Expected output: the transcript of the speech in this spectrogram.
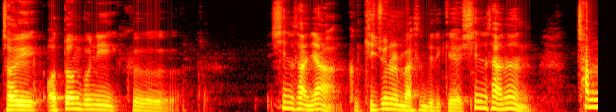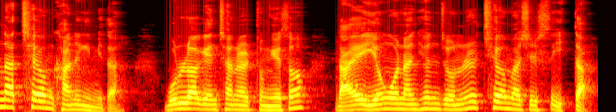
저희 어떤 분이 그 신사냐? 그 기준을 말씀드릴게요. 신사는 참나 체험 가능입니다. 몰라 괜찮을 통해서 나의 영원한 현존을 체험하실 수 있다.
